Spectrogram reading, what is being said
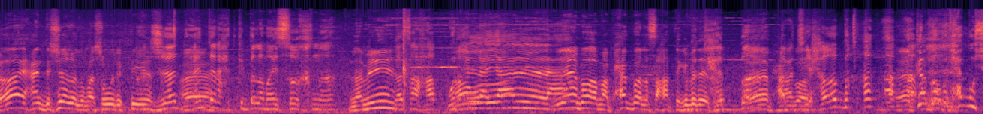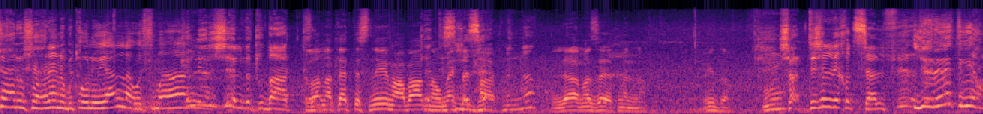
هاي عندي شغل ومشغول كثير. جد؟ أنت رح تكب لها مي سخنة. لمين؟ لصاحبتك وتقول لها يلا ليه بقى ما بحبها لصاحبتك بدها إيه بحبها. في بحبها حب كلكم بتحبوا شهر وشهرين وبتقولوا يلا واسمع كل الرجال مثل بعضكم. صرنا ثلاث سنين مع بعضنا وماشي ما الحال. زهقت منها؟ لا ما زهقت منها. إيه ده؟ شو بتيجي ناخذ سيلفي؟ يا ريت يا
